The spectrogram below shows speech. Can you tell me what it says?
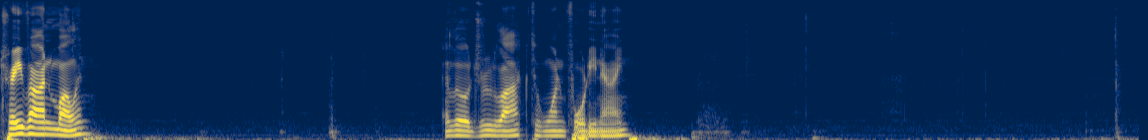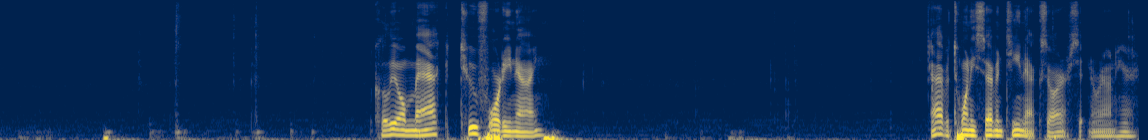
Trayvon Mullen. A little Drew Lock to 149. Khalil Mack, 249. I have a 2017 XR sitting around here.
